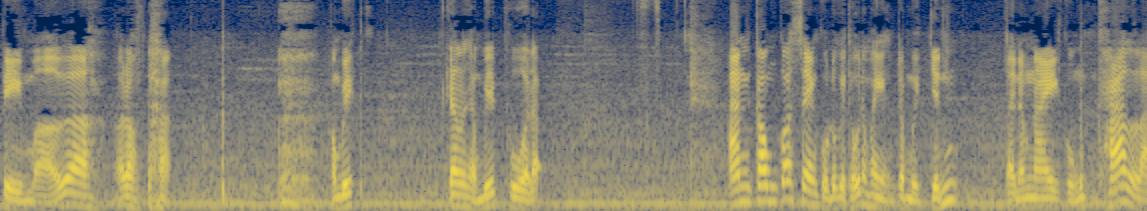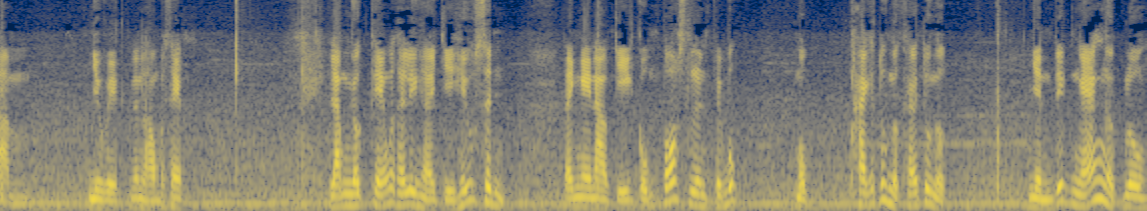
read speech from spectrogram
tìm ở uh, ở đâu ta? Không biết. Các bạn không biết thua đó anh Công có xem cuộc đua kỳ thủ năm 2019 Tại năm nay cũng khá là nhiều việc nên là không có xem. Làm ngực thì em có thể liên hệ chị Hiếu Sinh. Tại ngày nào chị cũng post lên Facebook một hai cái túi ngực hai cái túi ngực. Nhìn riết ngán ngực luôn.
